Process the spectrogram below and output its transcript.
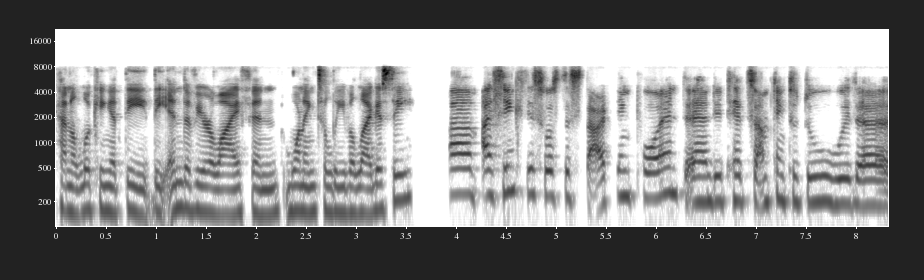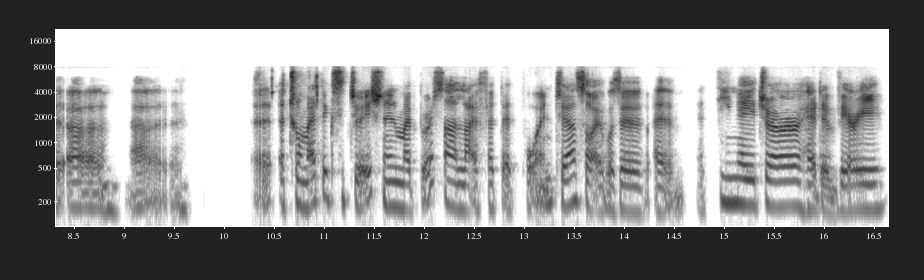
kind of looking at the the end of your life and wanting to leave a legacy? Um, I think this was the starting point, and it had something to do with a, a, a, a traumatic situation in my personal life at that point. Yeah, so I was a, a teenager, had a very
